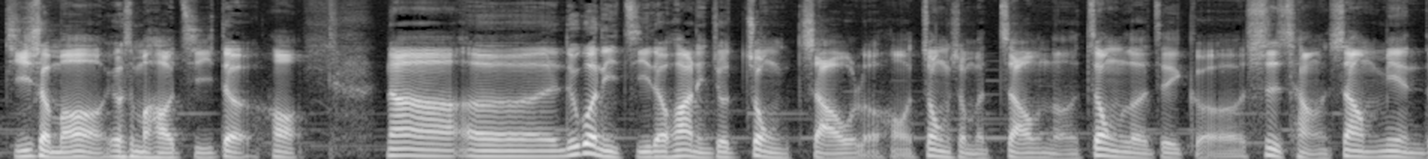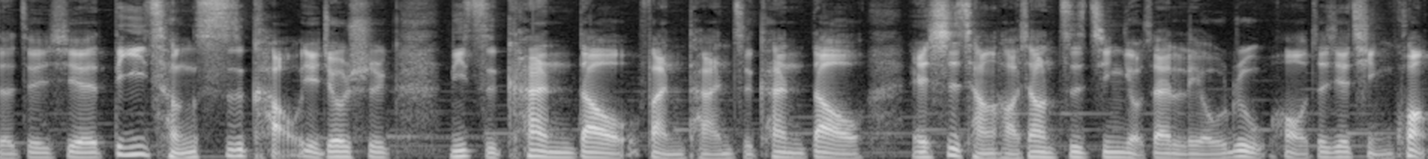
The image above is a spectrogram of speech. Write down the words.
急什么？有什么好急的哈？那呃，如果你急的话，你就中招了哈。中什么招呢？中了这个市场上面的这些低层思考，也就是你只看到反弹，只看到诶市场好像资金有在流入哈这些情况。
